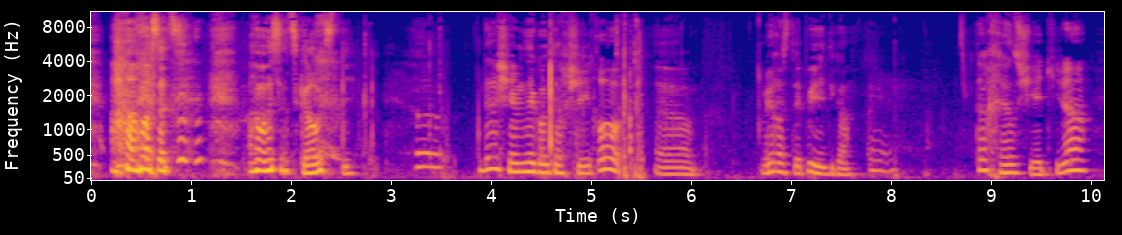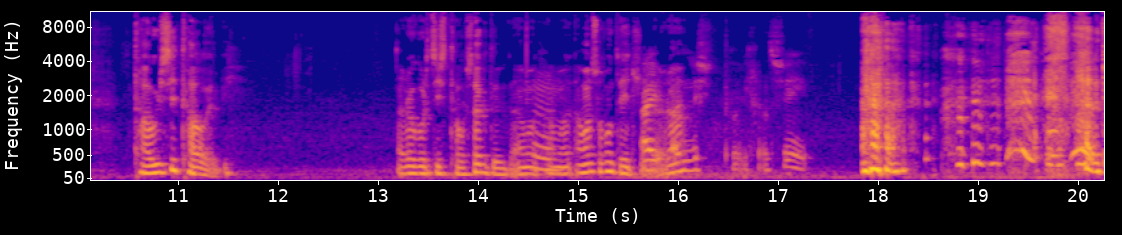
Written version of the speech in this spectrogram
ამასაც ამასაც გავწდი. და შემდეგ ოთახში იყო აა, ვიღაც ტიპი იდგა. და ხელში ეჭირა თავისი თავები. როგორც ის თავს აგდებდა ამ ამ ამას აი ეჭირა რა. პანიშ თოი ხელში.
